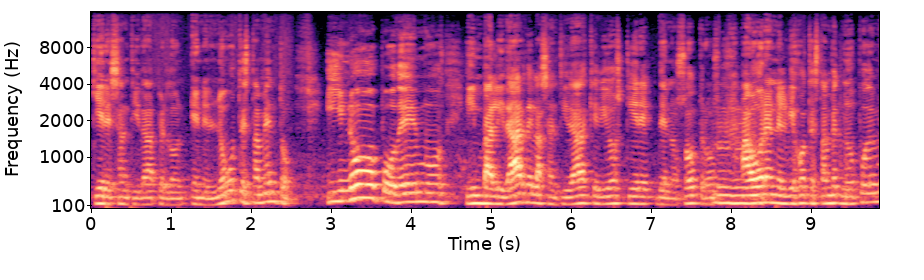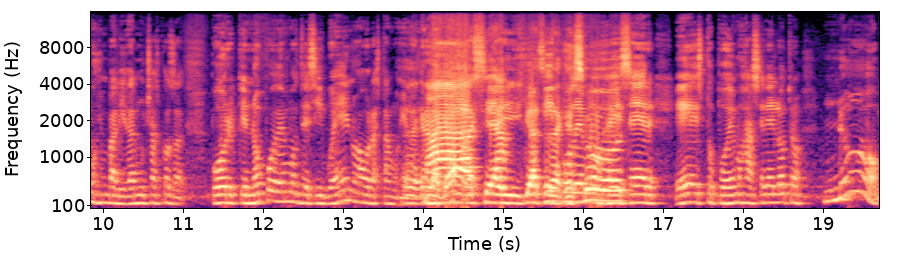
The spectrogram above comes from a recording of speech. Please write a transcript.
quiere santidad, perdón, en el Nuevo Testamento. Y no podemos invalidar de la santidad que Dios quiere de nosotros. Ahora en el Viejo Testamento no podemos invalidar muchas cosas porque no podemos decir, bueno, ahora estamos en la eh, gracia, y, gracias podemos hacer esto, podemos hacer el otro. No,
